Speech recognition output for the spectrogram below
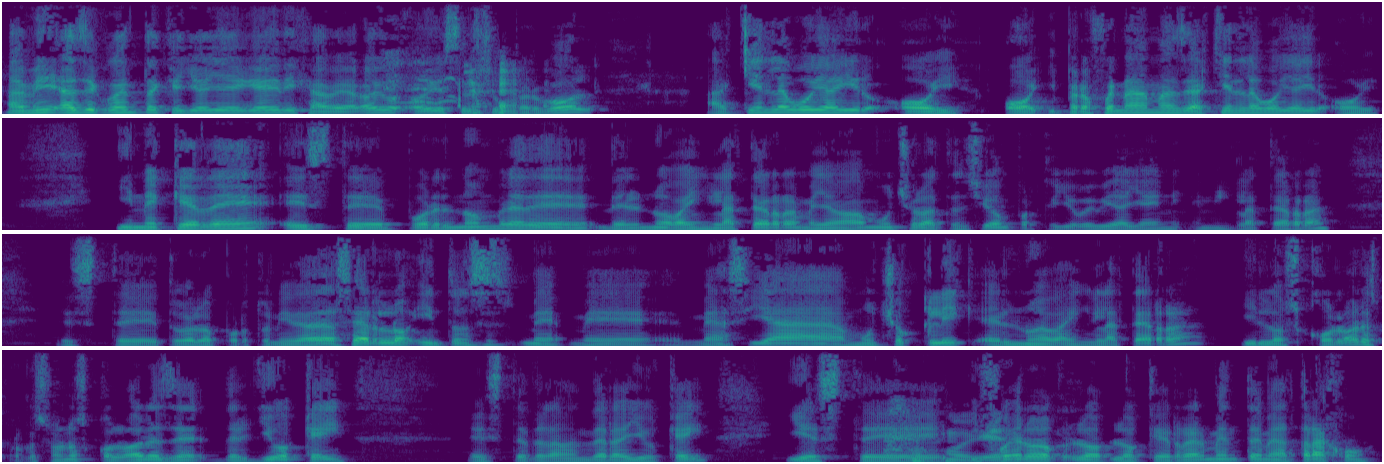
a mí, haz de cuenta que yo llegué y dije, a ver, hoy, hoy es el Super Bowl. ¿A quién le voy a ir hoy? Hoy. Pero fue nada más de a quién le voy a ir hoy. Y me quedé, este, por el nombre de, de Nueva Inglaterra, me llamaba mucho la atención porque yo vivía allá en, en Inglaterra. Este, tuve la oportunidad de hacerlo y entonces me, me, me hacía mucho clic el Nueva Inglaterra y los colores, porque son los colores de- del UK, este, de la bandera UK, y este, y fue lo, lo- lo que realmente me atrajo.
